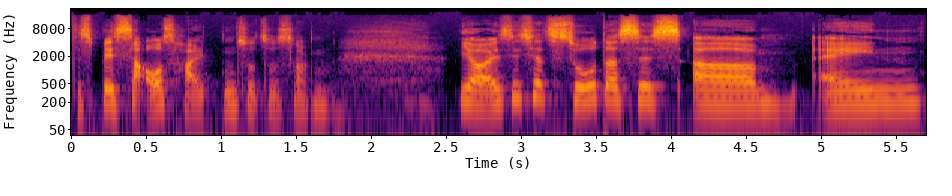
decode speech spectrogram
das besser aushalten sozusagen. Mhm. Ja, es ist jetzt so, dass es äh, ein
